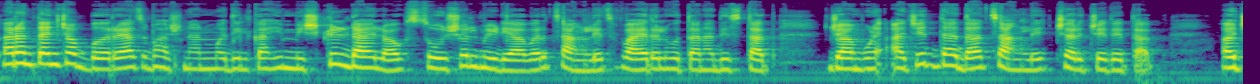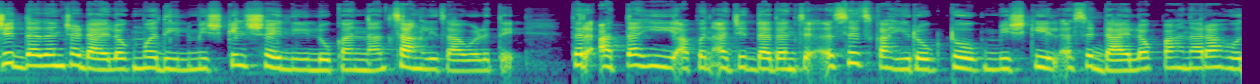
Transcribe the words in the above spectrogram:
कारण त्यांच्या बऱ्याच भाषणांमधील काही मिश्किल डायलॉग सोशल मीडियावर चांगलेच व्हायरल होताना दिसतात ज्यामुळे अजितदादा चांगलेच चर्चेत येतात अजितदादांच्या डायलॉगमधील मिश्किल शैली लोकांना चांगलीच आवडते. तर आताही आपण अजितदादांचे असेच काही रोखोक मिश्किल असे डायलॉग पाहणार आहोत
